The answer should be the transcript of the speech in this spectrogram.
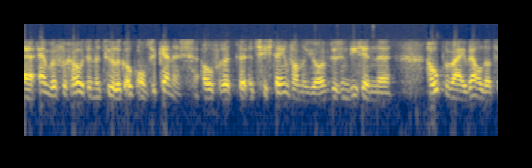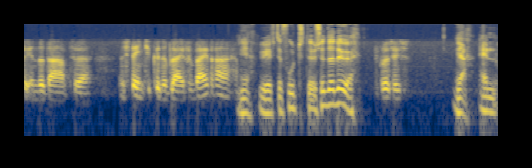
Uh, en we vergroten natuurlijk ook onze kennis over het, het systeem van New York. Dus in die zin hopen wij wel dat we inderdaad een steentje kunnen blijven bijdragen. Ja, u heeft de voet tussen de deur. Precies. Ja, en,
